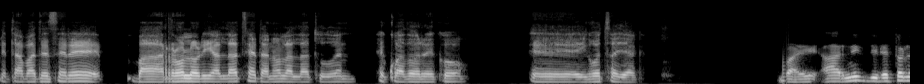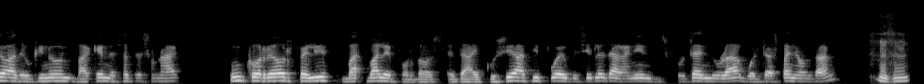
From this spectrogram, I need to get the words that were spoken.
eta batez ere, ba, rol hori aldatzea eta nola aldatu duen Ekuadoreko eh, igotzaiak. Bai, arnik direktore bat eukinun baken esatezunak, un corredor feliz ba, vale por dos. Eta ikusia tipuek bizikleta gainin disfruten dula, vuelta a España ontan, uh -huh.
